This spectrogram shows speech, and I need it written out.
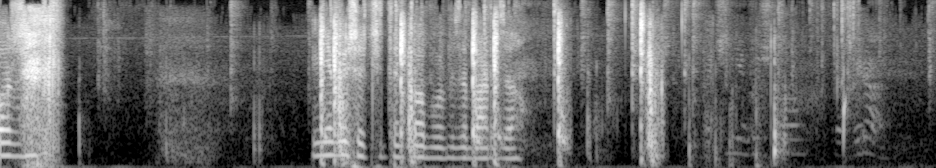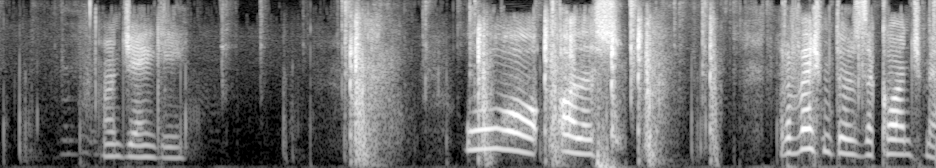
Boże. Nie wyszedł ci ten kobob za bardzo. O, dzięki. Ło, ależ. Dobra, weźmy to już zakończmy.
